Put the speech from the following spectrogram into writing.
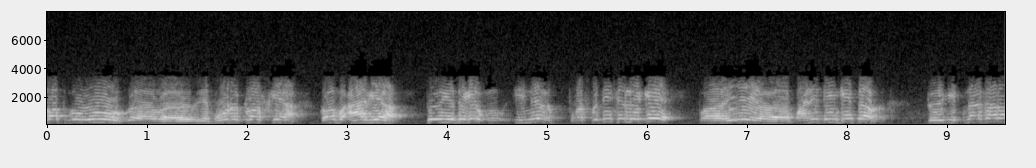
कब वो ये बॉर्डर क्रॉस किया कब आ गया? तो ये देखिए इन्हें पशुपति से लेके ये पानी टैंकी तक तो इतना सारा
